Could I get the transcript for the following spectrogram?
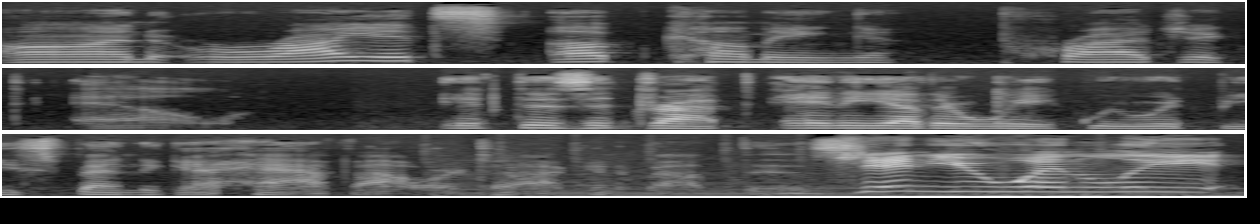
on Riot's upcoming Project L. If this had dropped any other week, we would be spending a half hour talking about this. Genuinely,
